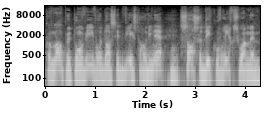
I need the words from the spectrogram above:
Comment peut-on vivre dans cette vie extraordinaire Mmh. sans se découvrir soi-même?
